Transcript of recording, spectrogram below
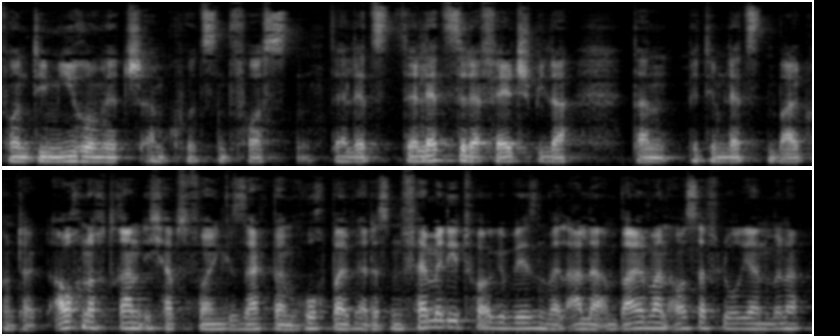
von Dimirovic am kurzen Pfosten. Der letzte, der letzte der Feldspieler dann mit dem letzten Ballkontakt auch noch dran. Ich habe es vorhin gesagt, beim Hochball wäre das ein Family-Tor gewesen, weil alle am Ball waren, außer Florian Müller.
